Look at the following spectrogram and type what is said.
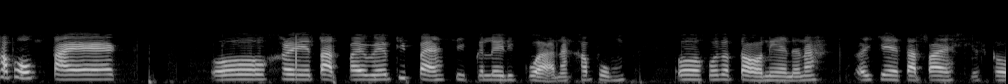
ครับผม แตก โอเค ตัดไปเวฟที่แปดสิบกันเลยดีกว่านะครับผม โอ้โคตรต่อเนี่ยนะนะ โอเค ตัดไป let's go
